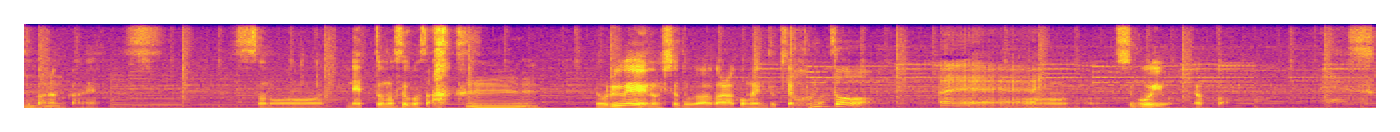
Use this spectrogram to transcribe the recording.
とかなんかね、そのネットの凄さ。うんノルウェーの人とかからコメント来たりとか。本当？えうんすごいよ、やっぱ。ー、す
